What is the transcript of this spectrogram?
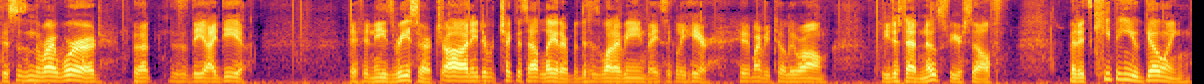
This isn't the right word, but this is the idea if it needs research. Oh, I need to check this out later, but this is what I mean basically here. It might be totally wrong. You just add notes for yourself, but it's keeping you going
